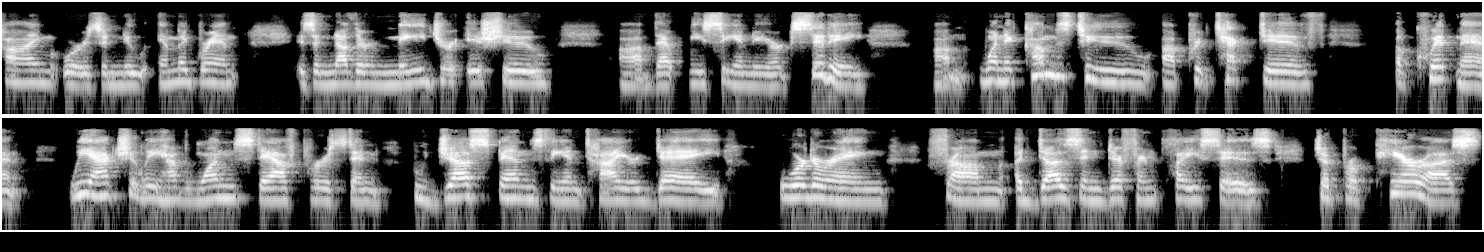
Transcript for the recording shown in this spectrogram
time or is a new immigrant is another major issue. uh, that we see in New York City. Um, when it comes to uh, protective equipment, we actually have one staff person who just spends the entire day ordering from a dozen different places to prepare us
